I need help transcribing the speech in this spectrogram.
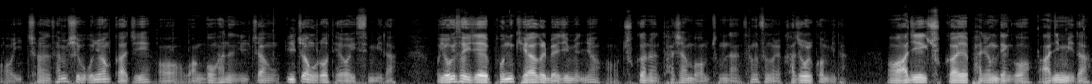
어, 2035년까지 어, 완공하는 일정 일정으로 되어 있습니다. 어, 여기서 이제 본 계약을 맺으면요. 어, 주가는 다시 한번 엄청난 상승을 가져올 겁니다. 어, 아직 주가에 반영된 거 아닙니다.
